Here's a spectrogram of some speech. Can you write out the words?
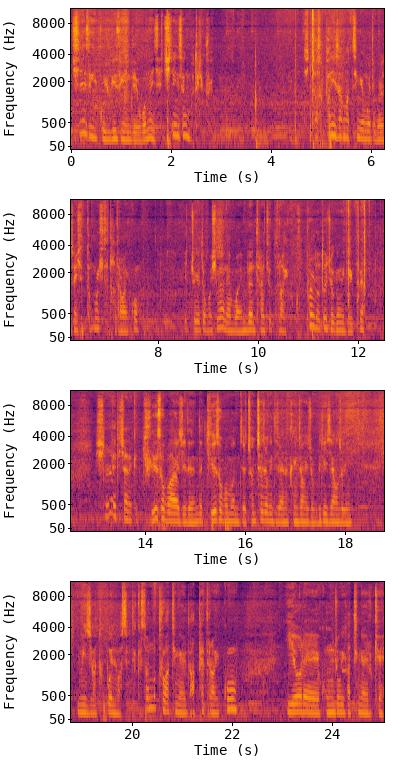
7인승 있고 6인승인데 요거는 이제 7인승 모델이고요. 뒷좌석 편의상 같은 경우에도 뭐 열선 히트, 통풍 히트 다 들어가 있고 이쪽에도 보시면 네, 뭐 앰비언트 라이트도 들어있고 컵홀더도 적용이 되어 있고요 실내 디자인 이렇게 뒤에서 봐야지 되는데 뒤에서 보면 이제 전체적인 디자인은 굉장히 좀 미래지향적인 이미지가 돋보이는 것 같습니다. 이렇게 썬루프 같은 경우에도 앞에 들어 있고 2열의 공조기 같은 경우 이렇게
